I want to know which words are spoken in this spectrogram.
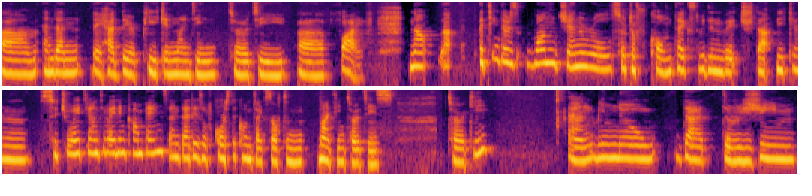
um, and then they had their peak in 1935. Now, uh, I think there's one general sort of context within which that we can situate the anti-veiling campaigns, and that is, of course, the context of the 1930s Turkey. And we know that the regime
